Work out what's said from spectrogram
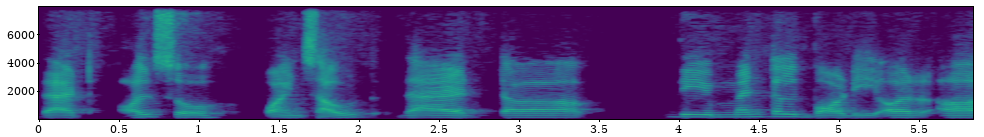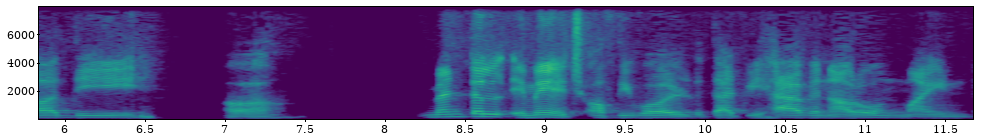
That also points out that uh, the mental body or the mental image of the world that we have in our own mind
